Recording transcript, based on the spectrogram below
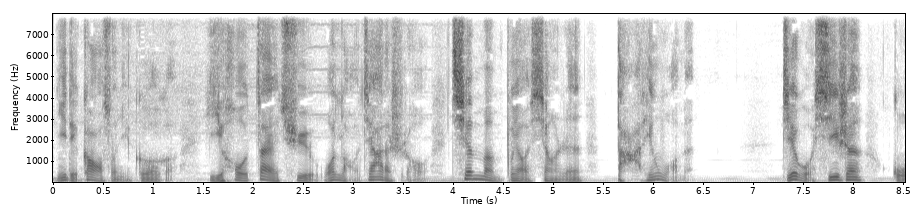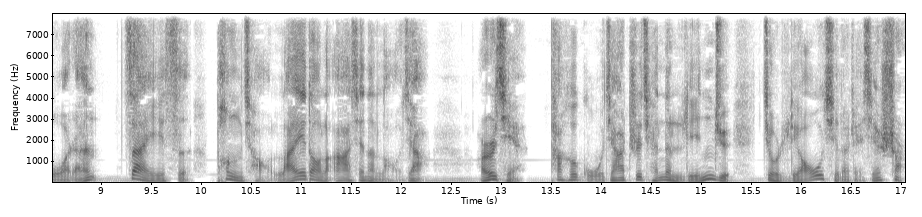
你得告诉你哥哥，以后再去我老家的时候，千万不要向人打听我们。”结果西山果然再一次碰巧来到了阿仙的老家，而且。他和古家之前的邻居就聊起了这些事儿，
